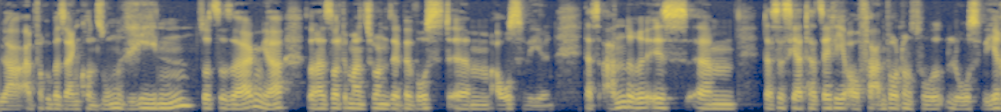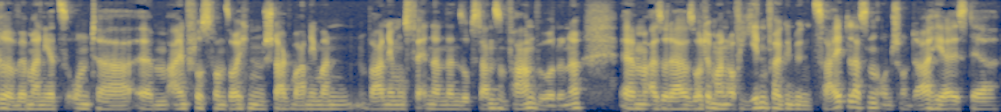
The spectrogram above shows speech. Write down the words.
ja einfach über seinen Konsum reden sozusagen, ja, sondern das sollte man schon sehr sehr bewusst ähm, auswählen. Das andere ist, ähm, dass es ja tatsächlich auch verantwortungslos wäre, wenn man jetzt unter ähm, Einfluss von solchen stark wahrnehmungsverändernden Substanzen fahren würde. Ne? Ähm, also da sollte man auf jeden Fall genügend Zeit lassen und schon daher ist der,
